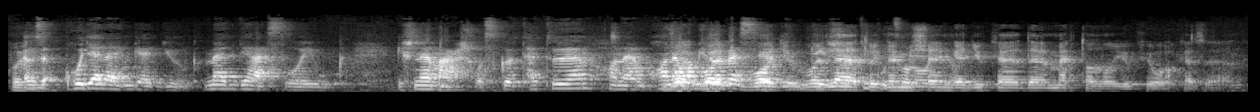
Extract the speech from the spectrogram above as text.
Hogy, az, hogy elengedjünk, meggyászoljuk, és nem máshoz köthetően, hanem, hanem vagy, amiről beszéltünk Vagy, vagy lehet, hogy nem is engedjük el, de megtanuljuk jól kezelni.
